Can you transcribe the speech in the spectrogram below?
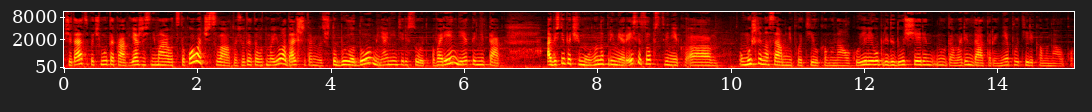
считается почему-то как, я же снимаю вот с такого числа, то есть вот это вот мое, а дальше там, что было до, меня не интересует. В аренде это не так. Объясню почему. Ну, например, если собственник а, умышленно сам не платил коммуналку, или его предыдущие ну, там, арендаторы не платили коммуналку,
